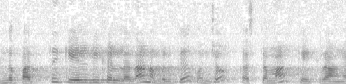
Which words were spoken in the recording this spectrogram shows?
இந்த பத்து கேள்விகளில் தான் நம்மளுக்கு கொஞ்சம் கஷ்டமாக கேட்குறாங்க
